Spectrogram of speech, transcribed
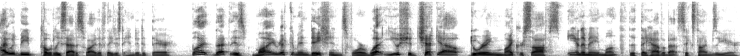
I would be totally satisfied if they just ended it there. But that is my recommendations for what you should check out during Microsoft's anime month that they have about six times a year.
